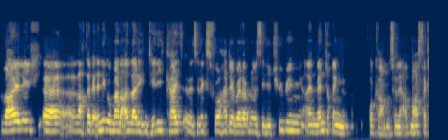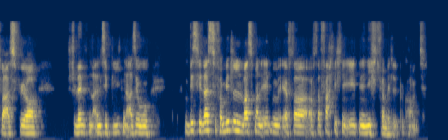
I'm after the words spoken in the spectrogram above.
weil ich äh, nach der Beendigung meiner anwaltlichen Tätigkeit äh, zunächst vorhatte, bei der Universität Tübingen ein Mentoring-Programm, so eine Art Masterclass für Studenten anzubieten. Also ein bisschen das zu vermitteln, was man eben auf der, auf der fachlichen Ebene nicht vermittelt bekommt.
